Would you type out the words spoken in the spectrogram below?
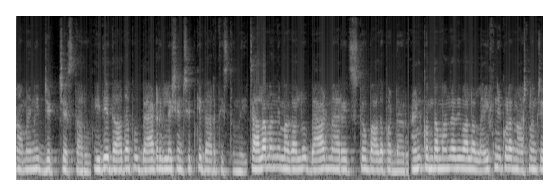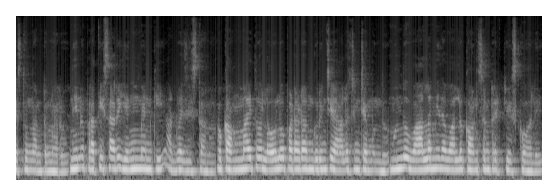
ఆమెని జడ్జ్ చేస్తారు. ఇది దాదాపు బ్యాడ్ రిలేషన్షిప్కి దారితీస్తుంది. చాలా మంది మగాళ్ళు బ్యాడ్ మ్యారేజ్తో బాధపడ్డారు. అండ్ కొంతమంది అది వాళ్ళ లైఫ్ని కూడా నాశనం చేస్తుంది అంటున్నారు నేను ప్రతిసారి యంగ్ మెన్కి అడ్వైజ్ ఇస్తాను. ఒక అమ్మాయితో లవ్లో పడడం గురించి ఆలోచించే ముందు ముందు వాళ్ళ మీద వాళ్ళు కాన్సన్ట్రేట్ చేసుకోవాలి.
